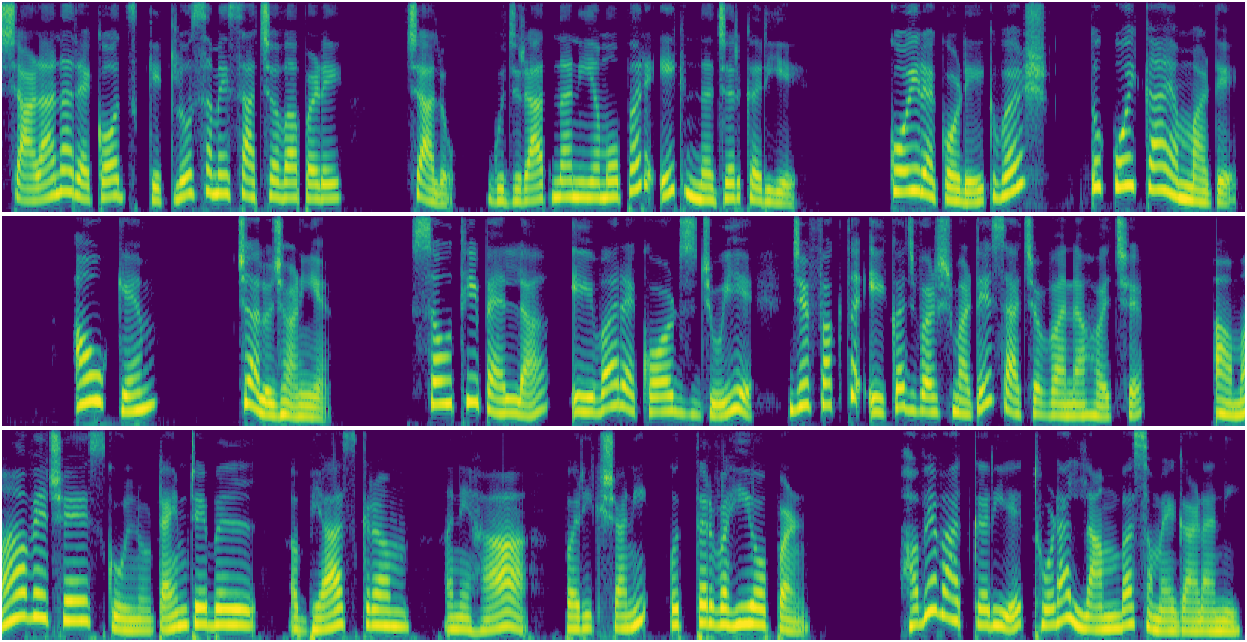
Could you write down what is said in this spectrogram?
શાળાના રેકોર્ડ્સ કેટલો સમય સાચવવા પડે? ચાલો, ગુજરાતના નિયમો પર એક નજર કરીએ. કોઈ રેકોર્ડ એક વર્ષ, તો કોઈ કાયમ માટે. આવું કેમ? ચાલો જાણીએ. સૌથી પહેલા એવા રેકોર્ડ્સ જોઈએ જે ફક્ત એક જ વર્ષ માટે સાચવવાના હોય છે. આમાં આવે છે સ્કૂલનું ટાઈમટેબલ, અભ્યાસક્રમ અને હા, પરીક્ષાની ઉત્તરવહીઓ પણ. હવે વાત કરીએ થોડા લાંબા સમયગાળાની,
